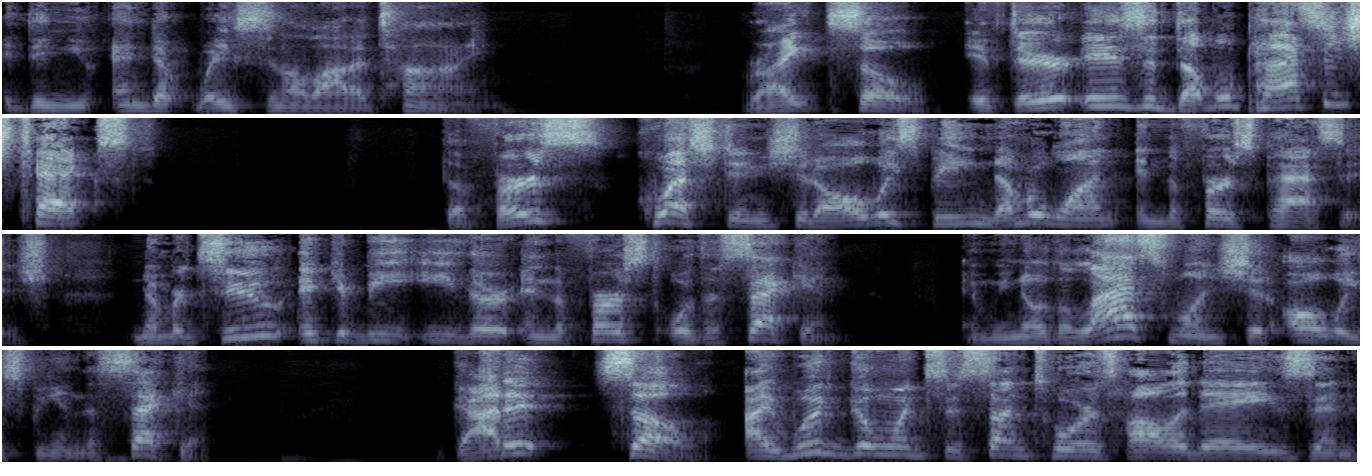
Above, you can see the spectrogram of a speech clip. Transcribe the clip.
and then you end up wasting a lot of time right so if there is a double passage text the first question should always be number one in the first passage number two it could be either in the first or the second and we know the last one should always be in the second Got it? So I would go into Suntour's holidays and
